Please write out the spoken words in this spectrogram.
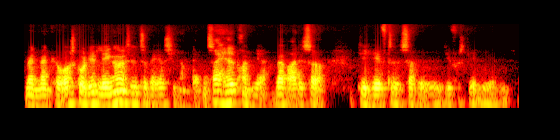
men man kan jo også gå lidt længere tid tilbage og sige, om da den så havde premiere, hvad var det så, de hæftede sig ved i de forskellige aviser.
